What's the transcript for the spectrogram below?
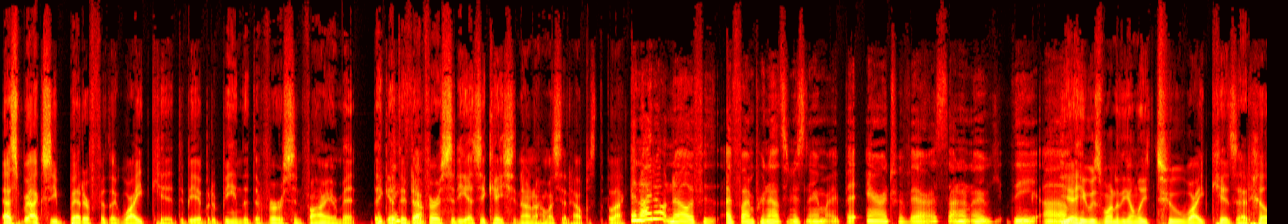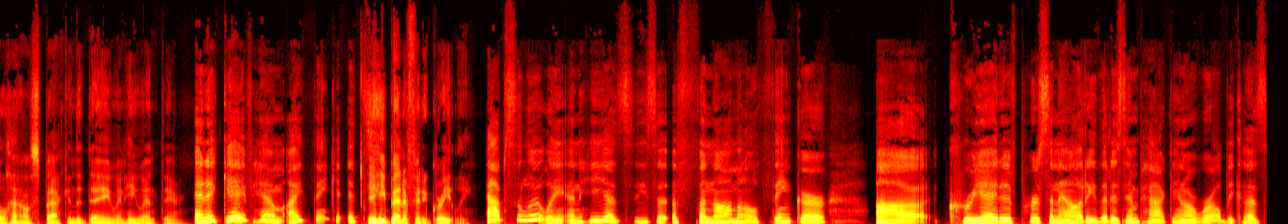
That's actually better for the white kid to be able to be in the diverse environment. They I get their so. diversity education. I don't know how much that helps the black. And I don't know if if I'm pronouncing his name right, but Aaron Traveris. I don't know the. Um, yeah, he was one of the only two white kids at Hill House back in the day when he went there. and it gave him. I think it's Yeah, he benefited greatly. Absolutely, and he has he's a, a phenomenal thinker, uh, creative personality that is impacting our world because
